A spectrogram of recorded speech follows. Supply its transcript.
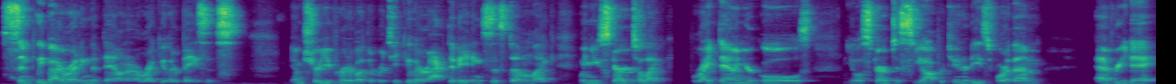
simply by writing them down on a regular basis. I'm sure you've heard about the reticular activating system like when you start to like write down your goals you'll start to see opportunities for them every day.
